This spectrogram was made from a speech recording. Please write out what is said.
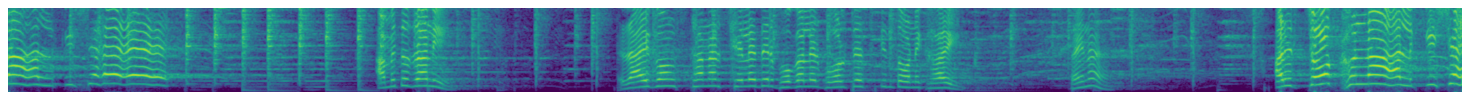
লাল কিসে? আমি তো জানি। রায়গঞ্জ থানার ছেলেদের ভোগালের ভোল্টেজ কিন্তু অনেক হাই। তাই না? আরে চোখ লাল কিসে?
